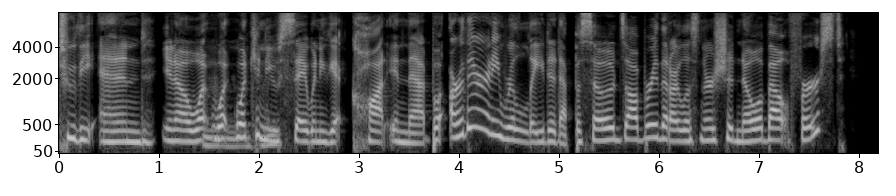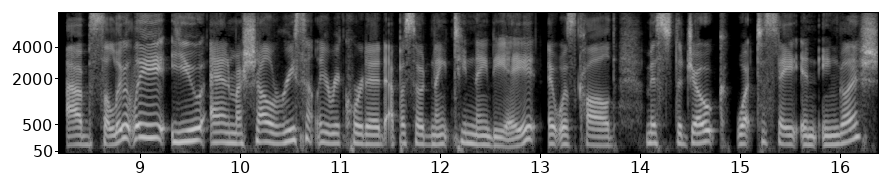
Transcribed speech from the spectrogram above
to the end. You know, what what what can you say when you get caught in that? But are there any related episodes, Aubrey, that our listeners should know about first? Absolutely. You and Michelle recently recorded episode 1998. It was called Missed the Joke What to Say in English.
